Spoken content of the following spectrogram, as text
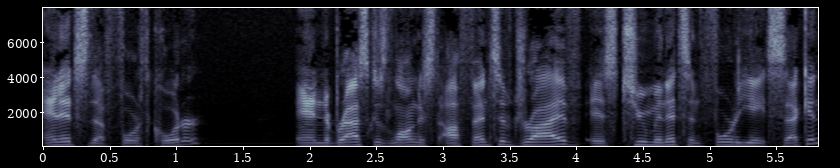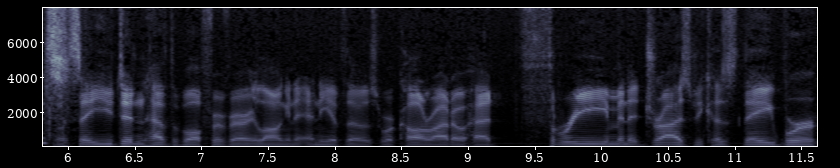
and it's the fourth quarter, and Nebraska's longest offensive drive is two minutes and 48 seconds. Let's say you didn't have the ball for very long in any of those, where Colorado had three minute drives because they were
